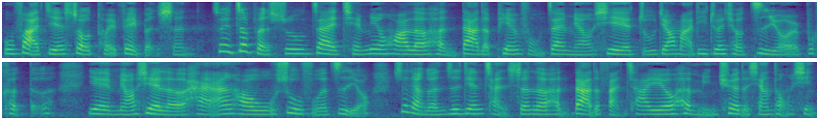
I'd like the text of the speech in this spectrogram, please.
无法接受颓废本身。所以这本书在前面花了很大的篇幅在描写主角马蒂追求自由而不可得，也描写了海安毫无束缚的自由。这两个人之间产生了很大的反差，也有很明确的相同性。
